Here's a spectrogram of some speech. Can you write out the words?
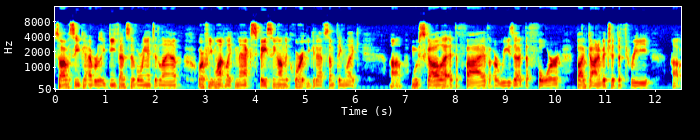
So obviously you could have a really defensive oriented lineup, or if you want like max spacing on the court, you could have something like uh, Muscala at the five, Ariza at the four, Bogdanovic at the three, uh,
